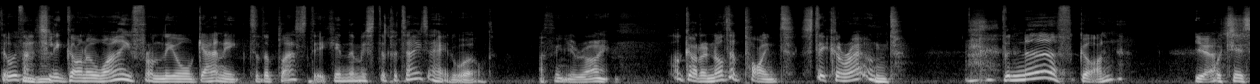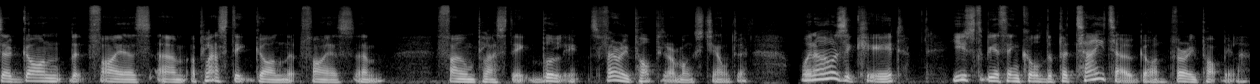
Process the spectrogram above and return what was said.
that we've actually gone away from the organic to the plastic in the Mr. Potato Head world. I think you're right. I've got another point. Stick around. the Nerf gun, Yes. which is a gun that fires, um, a plastic gun that fires um, foam plastic bullets, very popular amongst children. When I was a kid, used to be a thing called the potato gun, very popular.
